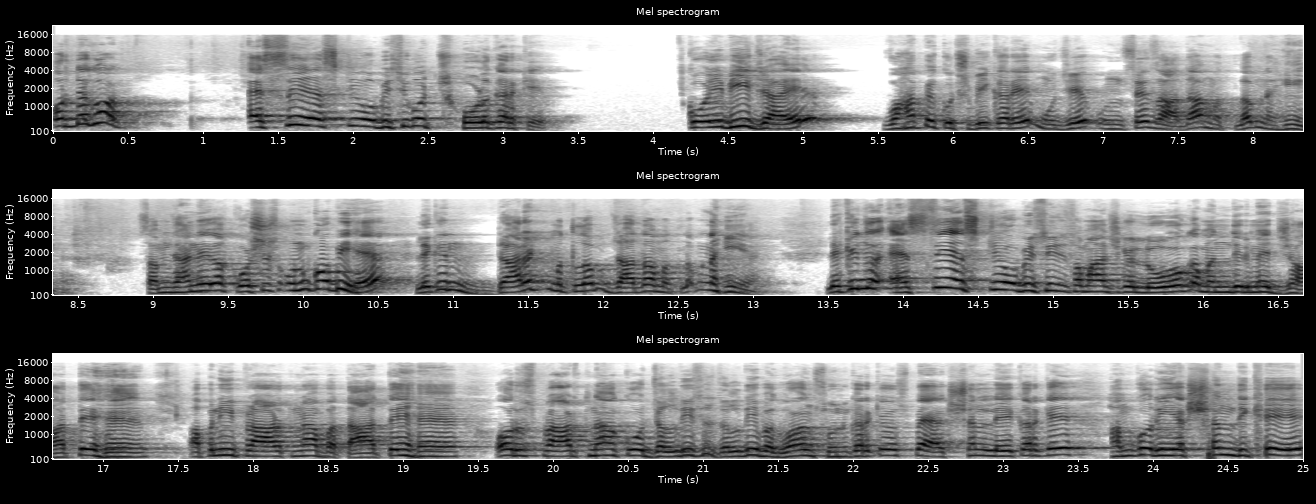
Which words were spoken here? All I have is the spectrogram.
और देखो S C S T OBC को छोड़ करके कोई भी जाए, वहाँ पे कुछ भी करे, मुझे उनसे ज़्यादा मतलब नहीं है। समझाने का कोशिश उनको भी है, लेकिन डायरेक्ट मतलब ज़्यादा मतलब नहीं है। लेकिन जो S C S T OBC समाज के लोग मंदिर में जाते हैं, अपनी प्रार्थना बताते हैं और उस प्रार्थना को जल्दी से जल्दी भगवान सुन करके, उस पर एक्शन लेकर के हमको रिएक्शन दिखे,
